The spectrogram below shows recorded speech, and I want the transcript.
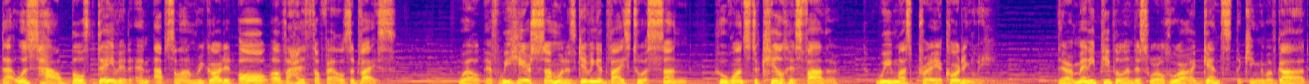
That was how both David and Absalom regarded all of Ahithophel's advice. Well, if we hear someone is giving advice to a son who wants to kill his father, we must pray accordingly. There are many people in this world who are against the kingdom of God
